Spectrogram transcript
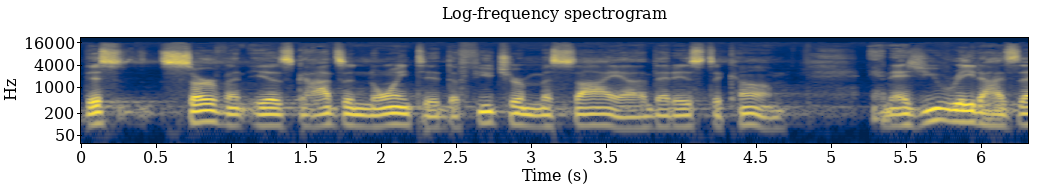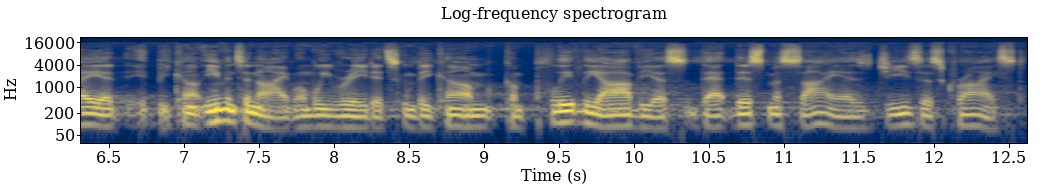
This servant is God's anointed, the future Messiah that is to come. And as you read Isaiah, it becomes even tonight when we read, it's going to become completely obvious that this Messiah is Jesus Christ.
